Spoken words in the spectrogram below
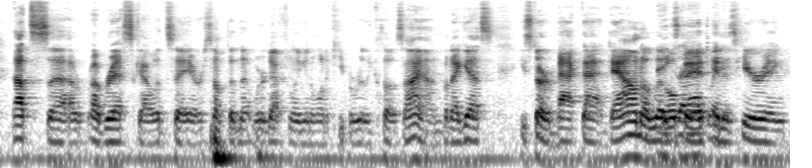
that's uh, a risk I would say, or something that we're definitely going to want to keep a really close eye on. But I guess he started back that down a little exactly. bit in his hearing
